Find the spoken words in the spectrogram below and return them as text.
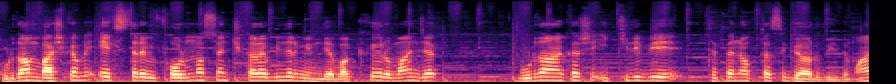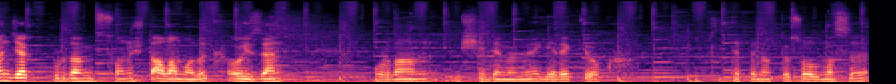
Buradan başka bir ekstra bir formasyon çıkarabilir miyim diye bakıyorum ancak buradan arkadaşlar ikili bir tepe noktası gördüydüm. Ancak buradan bir sonuç da alamadık. O yüzden buradan bir şey dememe gerek yok. İkili tepe noktası olması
